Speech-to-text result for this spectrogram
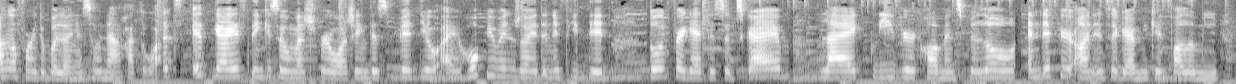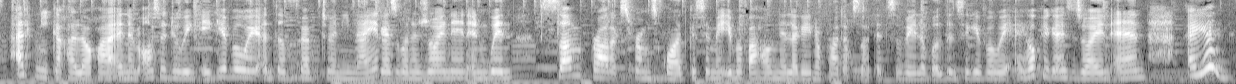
ang affordable lang niya, so nakakatuwa. That's it guys! Thank you so much for watching this video. I hope you enjoyed and if you did, don't forget to subscribe, like, leave your comments below, and if you're on Instagram, you can follow me at Nika Kaloka and I'm also doing a giveaway until Feb 29. If you guys wanna join in and win some products from Squad kasi may iba pa akong nilagay na products doon. It's available dun sa giveaway. I hope you guys join and ayun!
